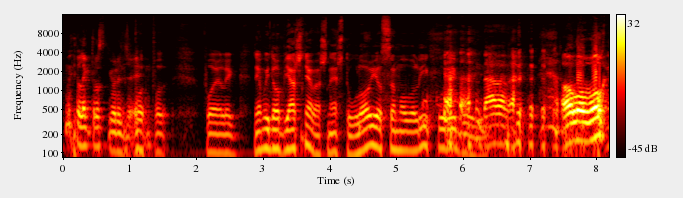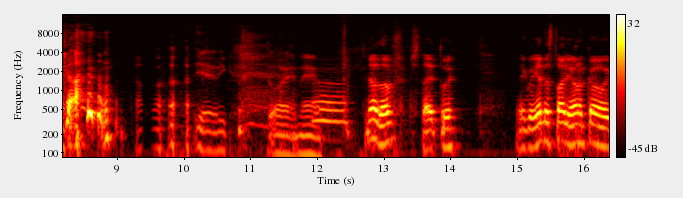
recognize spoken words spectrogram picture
elektronski uređaj. po, po, po ele... Nemoj da objašnjavaš nešto. Ulovio sam ovoliku ribu. da, da, da. Olovoka. je, to je, ne. Da, dobro, šta je tu? Nego jedna stvar je ono kao,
